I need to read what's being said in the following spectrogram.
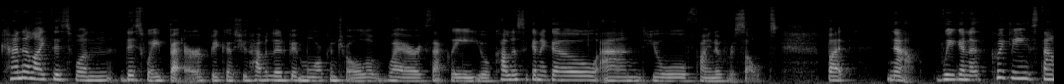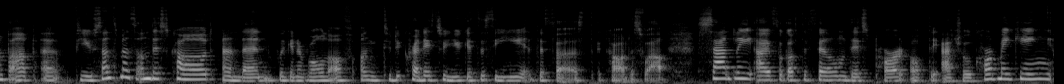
kind of like this one this way better because you have a little bit more control of where exactly your colors are going to go and your final result. But now, we're going to quickly stamp up a few sentiments on this card and then we're going to roll off onto the credits so you get to see the first card as well. Sadly, I forgot to film this part of the actual card making,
